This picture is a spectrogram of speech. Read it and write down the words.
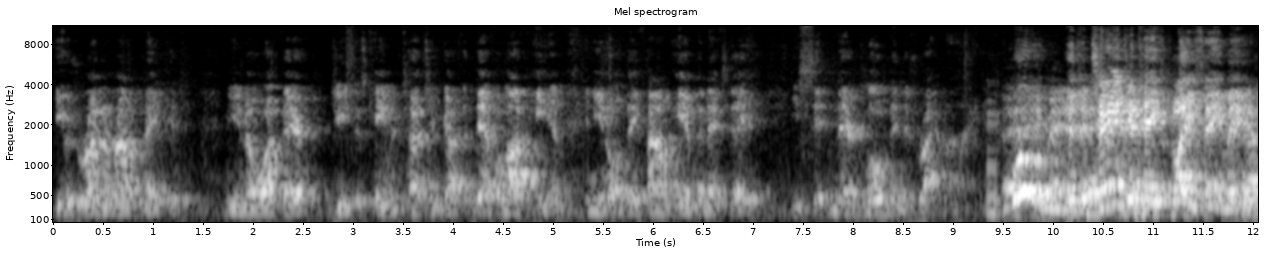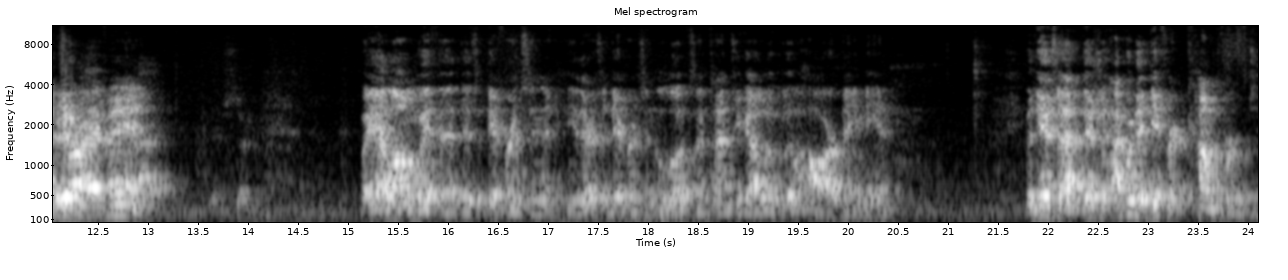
He was running around naked. And you know what there? Jesus came and touched him, got the devil out of him. And you know what they found him the next day? He's sitting there clothed in his right mind. Amen. There's a change that takes place, amen. That's right, man. Well, along with that, there's a difference in the, yeah, there's a difference in the look. Sometimes you gotta look a little hard, amen. But there's a, there's a, I put a different comfort.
